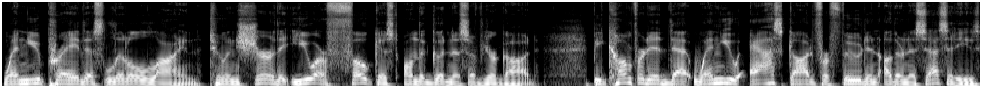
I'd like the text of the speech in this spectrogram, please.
when you pray this little line to ensure that you are focused on the goodness of your God. Be comforted that when you ask God for food and other necessities,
